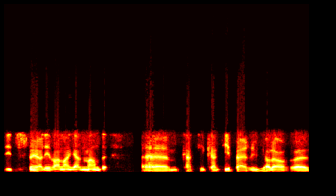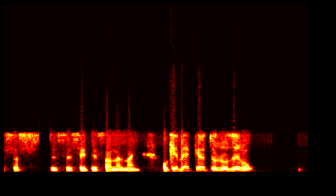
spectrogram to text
des dix meilleurs livres en langue allemande euh, quand, il, quand il est paru. Alors, euh, ça, c'était ça en Allemagne. Au Québec, euh, toujours zéro.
